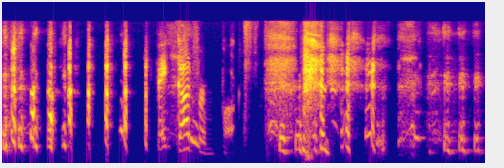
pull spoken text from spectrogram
Thank God for books.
